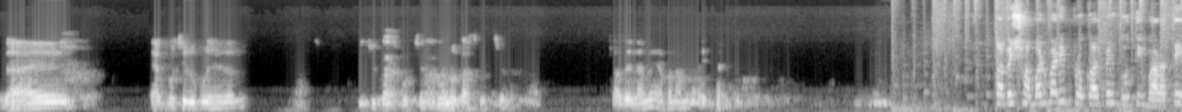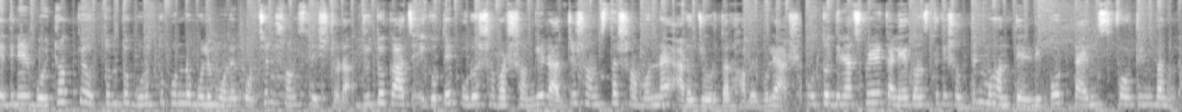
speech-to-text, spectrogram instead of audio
প্রায় এক বছর উপরে হয়ে গেল। কিছু কাজ করছে না? কোনো কাজ করছে না। তাদের নামে এখন আমরা এফআইআর করব। তবে সবার বাড়ি প্রকল্পের গতি বাড়াতে এদিনের বৈঠককে অত্যন্ত গুরুত্বপূর্ণ বলে মনে করছেন সংশ্লিষ্টরা। দ্রুত কাজ এগোতে পুরসভার সঙ্গে রাজ্য সংস্থার সমন্বয় আরও জোরদার হবে বলে আশা। উত্তর দিনাজপুরের কালিয়াগঞ্জ থেকে সত্যেন মহান্তের রিপোর্ট, টাইমস, ফোরটিন বাংলা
